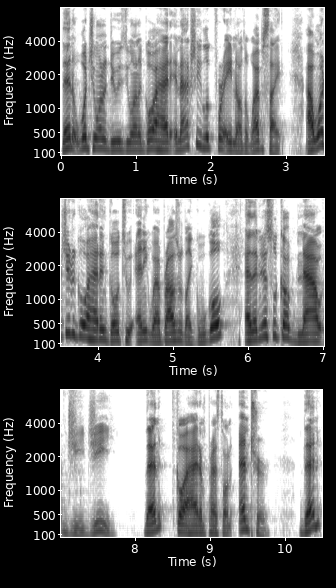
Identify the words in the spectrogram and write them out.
then what you want to do is you want to go ahead and actually look for another website. I want you to go ahead and go to any web browser like Google and then just look up now GG. Then go ahead and press on enter. Then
